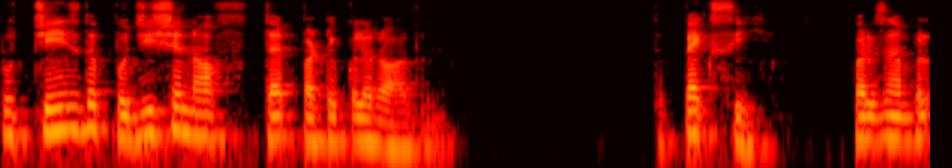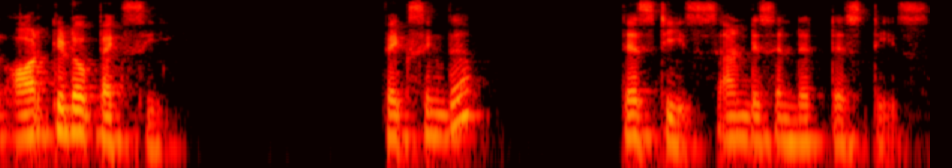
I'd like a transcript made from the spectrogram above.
to change the position of that particular organ the pexy. For example, orchidopexy, fixing the testes, undescended testes,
